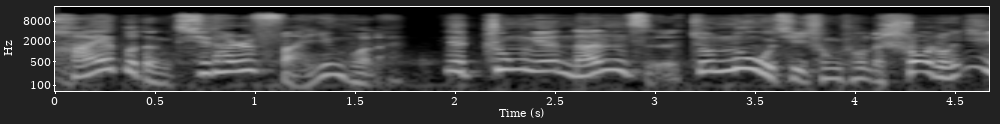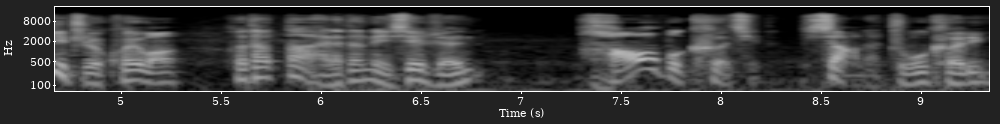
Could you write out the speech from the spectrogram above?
还不等其他人反应过来，那中年男子就怒气冲冲的双手一指魁王和他带来的那些人，毫不客气的下了逐客令。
